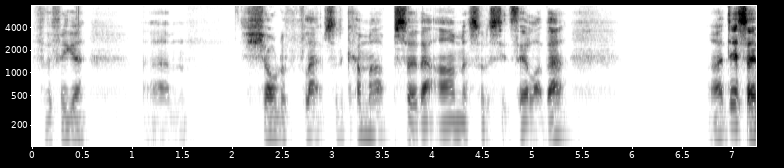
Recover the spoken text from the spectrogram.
for the figure. Um, shoulder flaps sort of come up, so that armor sort of sits there like that. I dare say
